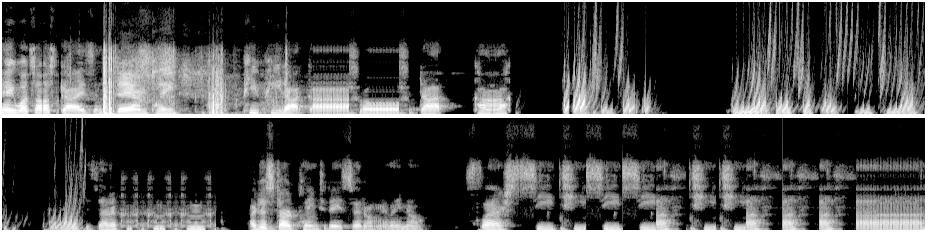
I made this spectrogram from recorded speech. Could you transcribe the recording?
Hey, what's up, guys? And today I'm playing pp.com. Is that a I just started playing today, so I don't really know. Slash c t c c f t t f f f f.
